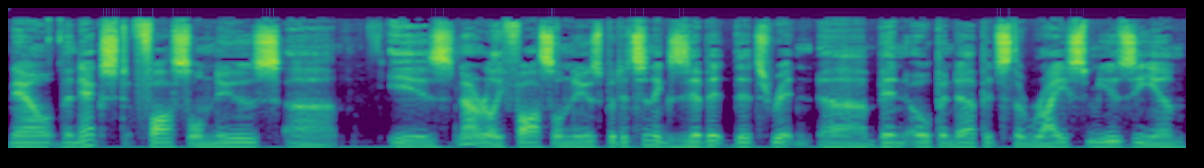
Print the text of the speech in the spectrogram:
Now, the next fossil news uh, is not really fossil news, but it's an exhibit that's written, uh, been opened up. It's the Rice Museum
